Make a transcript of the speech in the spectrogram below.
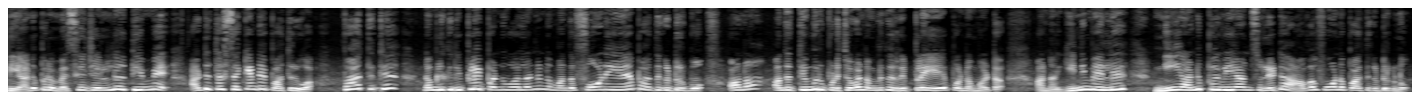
நீ அனுப்புகிற மெசேஜ் எல்லாத்தையுமே அடுத்த செகண்டே பார்த்துருவா பார்த்துட்டு நம்மளுக்கு ரிப்ளை பண்ணுவாளன்னு நம்ம அந்த ஃபோனையே பார்த்துக்கிட்டு இருப்போம். ஆனால் அந்த திமிரு பிடிச்சவன் நம்மளுக்கு ரிப்ளையே பண்ண மாட்டான் ஆனால் இனிமேல் நீ அனுப்புவியான்னு சொல்லிட்டு அவள் ஃபோனை பார்த்துக்கிட்டு இருக்கணும்.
